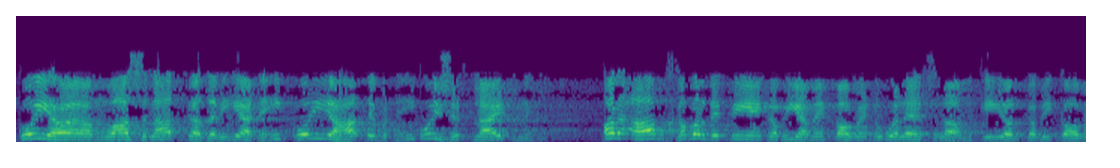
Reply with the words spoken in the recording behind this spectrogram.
کوئی ہاں مواصلات کا ذریعہ نہیں، کوئی ہاتف نہیں، کوئی سیٹلائٹ نہیں۔ اور آپ خبر دیتے ہیں، کبھی ہمیں قوم نو علیہ السلام کی اور کبھی قوم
